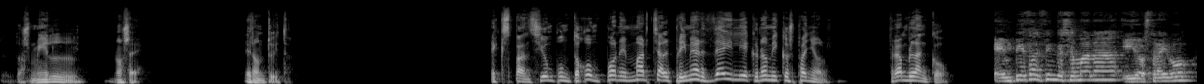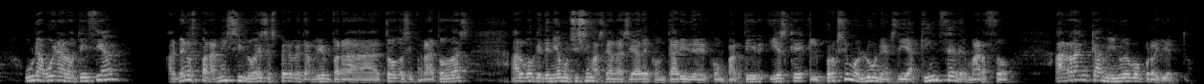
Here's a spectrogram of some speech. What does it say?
2000, no sé. Era un tuit. Expansión.com pone en marcha el primer daily económico español. Fran Blanco. Empieza el fin de semana y os traigo una buena noticia. Al menos para mí sí lo es, espero que también para todos y para todas. Algo que tenía muchísimas ganas ya de contar y de compartir. Y es que el próximo lunes, día 15 de marzo, arranca mi nuevo proyecto.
